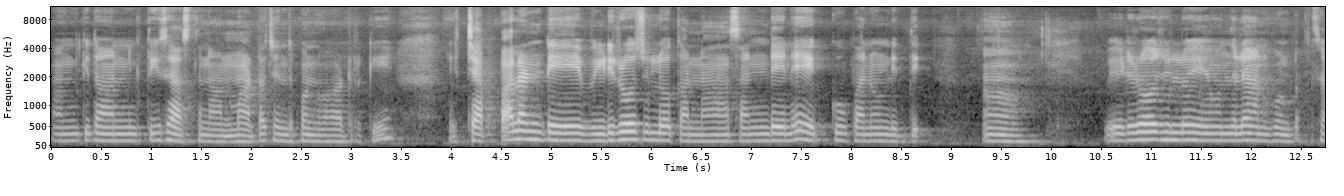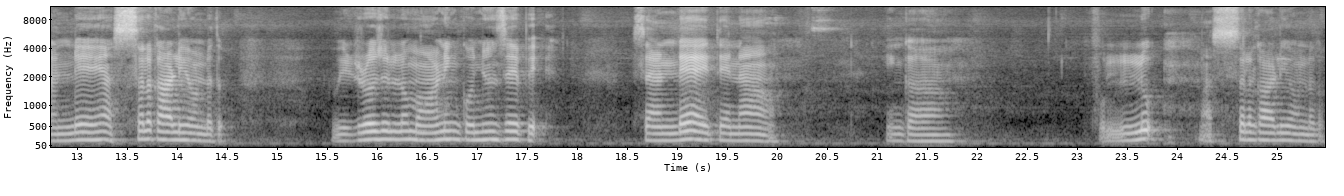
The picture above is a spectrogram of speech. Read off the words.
అందుకే దానికి తీసేస్తున్నాను అనమాట చింతపండు వాటర్కి. చెప్పాలంటే విడి రోజుల్లో కన్నా సండేనే ఎక్కువ పని ఉండిద్ది. విడి రోజుల్లో ఏముందిలే అనుకుంటాం. సండే అస్సలు ఖాళీ ఉండదు. వీడి రోజుల్లో మార్నింగ్ కొంచెం సేపే. సండే అయితేనా? ఇంకా ఫుల్ అస్సలు ఖాళీ ఉండదు.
